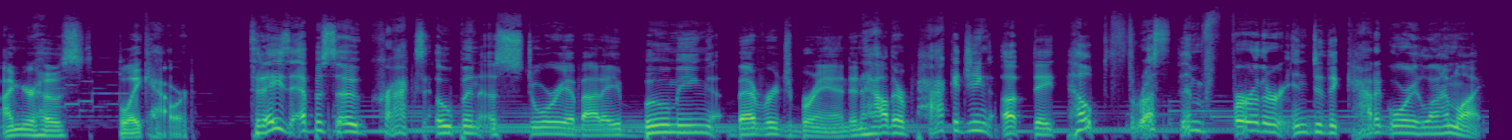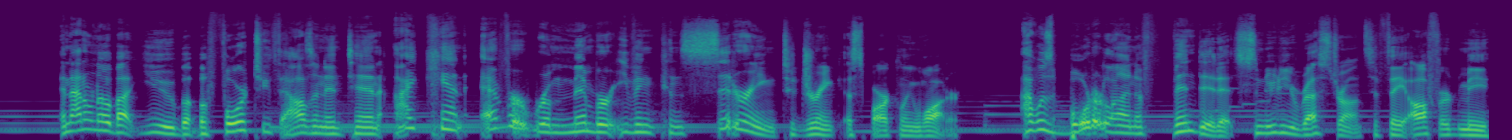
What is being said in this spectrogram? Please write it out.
I'm your host, Blake Howard. Today's episode cracks open a story about a booming beverage brand and how their packaging update helped thrust them further into the category limelight. And I don't know about you, but before 2010, I can't ever remember even considering to drink a sparkling water. I was borderline offended at snooty restaurants if they offered me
